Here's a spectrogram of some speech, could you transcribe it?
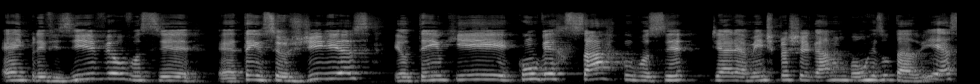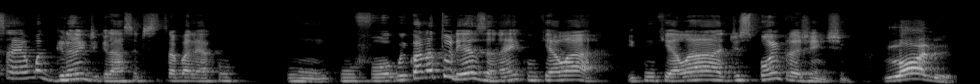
é imprevisível, você é, tem os seus dias, eu tenho que conversar com você diariamente para chegar num bom resultado. E essa é uma grande graça de se trabalhar com, com, com o fogo e com a natureza, né? E com que ela e com que ela dispõe para gente. Loli,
